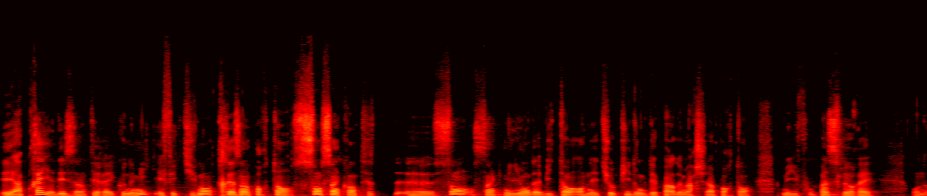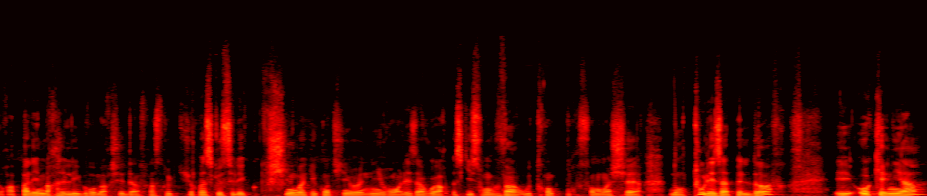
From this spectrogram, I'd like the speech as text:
Et après, il y a des intérêts économiques effectivement très importants. 150, 105 euh, millions d'habitants en Éthiopie, donc des parts de marché importantes. Mais il ne faut pas se leurrer. On n'aura pas les, gros marchés d'infrastructures parce que c'est les Chinois qui continueront à les avoir parce qu'ils sont 20 ou 30 moins chers dans tous les appels d'offres. Et au Kenya,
